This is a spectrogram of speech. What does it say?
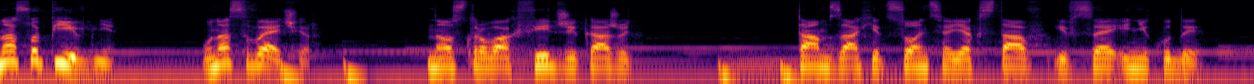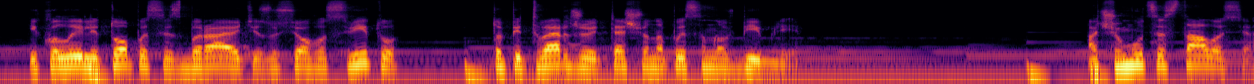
нас опівдні, у нас вечір. На островах Фіджі кажуть, там захід сонця як став, і все, і нікуди. І коли літописи збирають із усього світу, то підтверджують те, що написано в Біблії. А чому це сталося?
